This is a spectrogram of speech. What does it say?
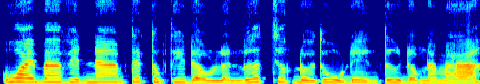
U23 Việt Nam tiếp tục thi đấu lần lướt trước đối thủ đến từ Đông Nam Á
